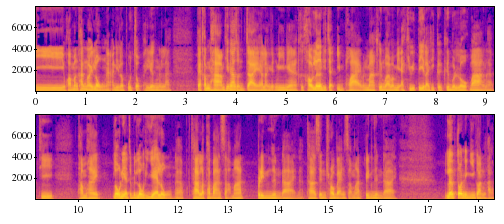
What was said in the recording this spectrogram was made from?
มีความมั่งคั่งน้อยลงนะอันนี้เราพูดจบไปเรื่องนั้นละแต่คำถามที่น่าสนใจหลังจากนี้เนี่ยคือเขาเริ่มที่จะ imply มันมากขึ้นว่ามันมี activity อะไรที่เกิดขึ้นบนโลกบ้างนะครับที่ทำให้โลกนี้อาจจะเป็นโลกที่แย่ลงนะครับถ้ารัฐบาลสามารถปริ้นเงินได้นะถ้า central bank สามารถปริ้นเงินได้ เริ่มต้นอย่างนี้ก่อนครับ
